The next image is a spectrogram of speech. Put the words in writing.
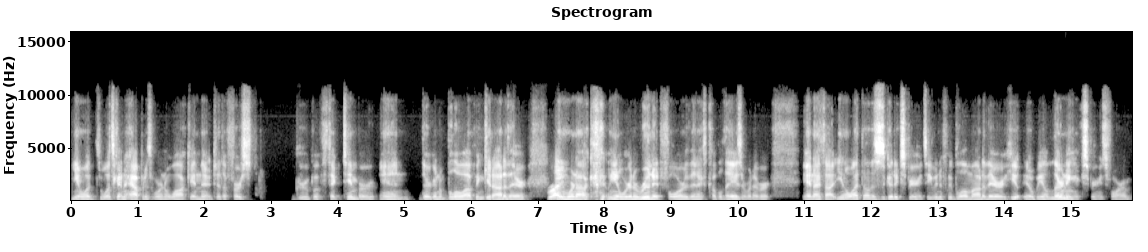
you know what, what's going to happen is we're going to walk in there to the first group of thick timber and they're going to blow up and get out of there right and we're not you know we're going to ruin it for the next couple days or whatever and i thought you know what though this is a good experience even if we blow him out of there it'll be a learning experience for him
